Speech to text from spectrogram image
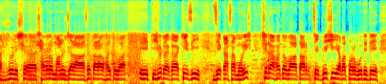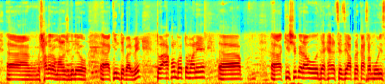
আসলে সাধারণ মানুষ যারা আছে, তারা হয়তো বা এই তিনশো টাকা কেজি যে কাঁচা মরিচ সেটা হয়তো বা তার চেয়ে বেশি আবার পরবর্তীতে সাধারণ মানুষগুলোও কিনতে পারবে। তো এখন বর্তমানে কৃষকেরাও দেখা যাচ্ছে যে আপনার কাঁচা মরিচ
